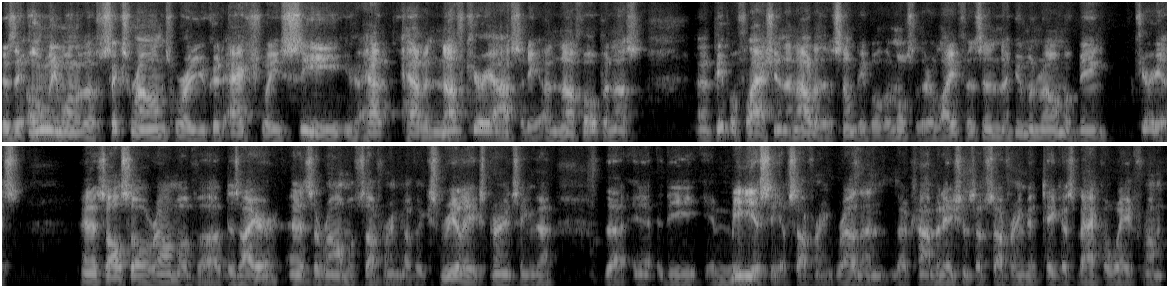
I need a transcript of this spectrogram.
is the only one of the six realms where you could actually see you have have enough curiosity, enough openness and people flash in and out of this. Some people, the most of their life is in the human realm of being curious, and it's also a realm of uh, desire, and it's a realm of suffering, of ex- really experiencing the the the immediacy of suffering rather than the combinations of suffering that take us back away from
